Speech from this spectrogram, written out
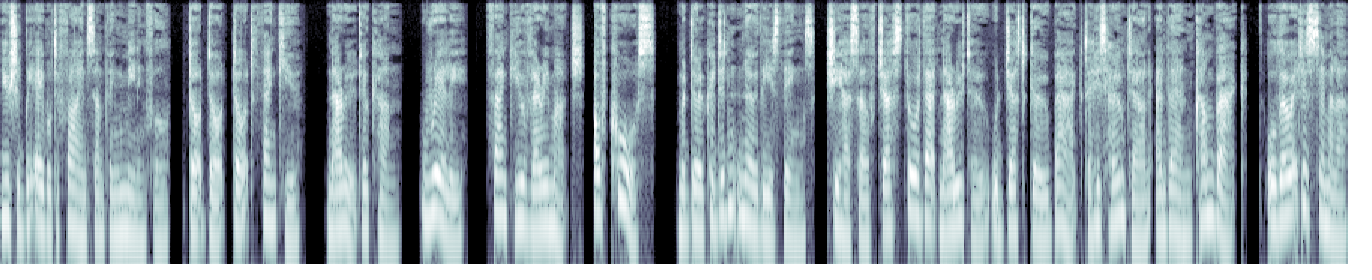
you should be able to find something meaningful. Dot dot dot thank you, Naruto-kun. Really, thank you very much. Of course, Madoka didn't know these things. She herself just thought that Naruto would just go back to his hometown and then come back. Although it is similar,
